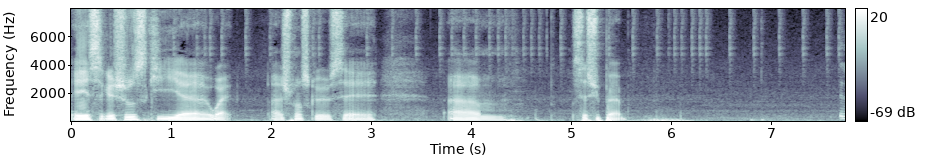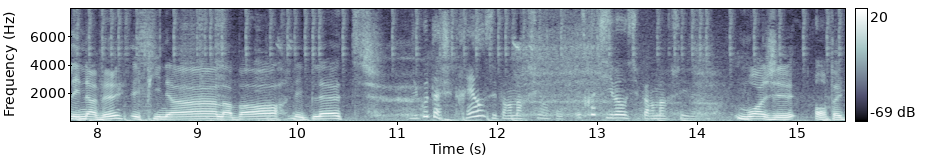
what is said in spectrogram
Et c'est quelque chose qui, euh, ouais, euh, je pense que c'est, euh, c'est superbe. les navets, épinards là-bas, les blettes. Du coup, t'achètes rien au supermarché en fait. Est-ce que tu y vas au supermarché là? Moi, j'ai, en fait,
